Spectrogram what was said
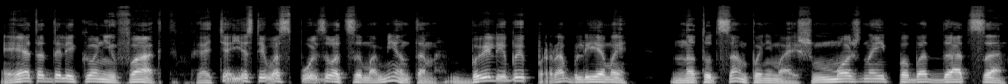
Это далеко не факт, хотя если воспользоваться моментом, были бы проблемы. Но тут, сам понимаешь, можно и пободаться.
